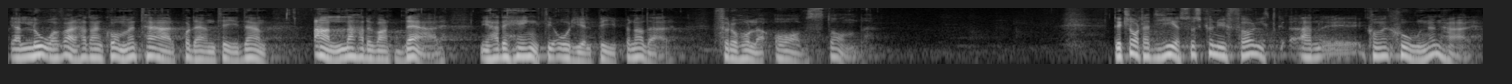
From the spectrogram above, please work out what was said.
Jag lovar, hade han kommit här på den tiden, alla hade varit där. Ni hade hängt i orgelpiporna där för att hålla avstånd. Det är klart att Jesus kunde ju följt konventionen här.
